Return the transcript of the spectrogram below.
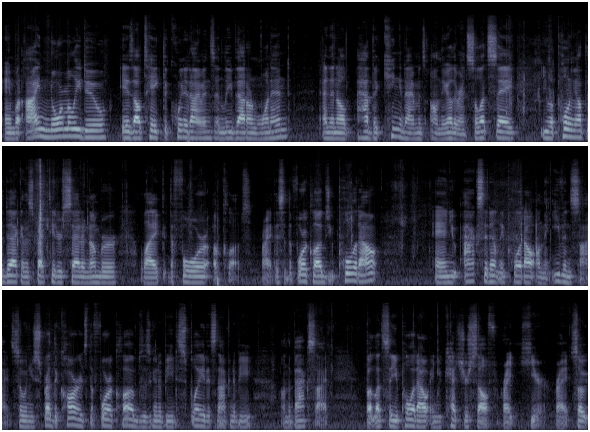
And what I normally do is I'll take the queen of diamonds and leave that on one end and then I'll have the king of diamonds on the other end. So let's say you were pulling out the deck and the spectator said a number like the four of clubs, right? This is the four of clubs. You pull it out and you accidentally pull it out on the even side. So when you spread the cards, the four of clubs is going to be displayed. It's not going to be on the back side. But let's say you pull it out and you catch yourself right here, right? So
